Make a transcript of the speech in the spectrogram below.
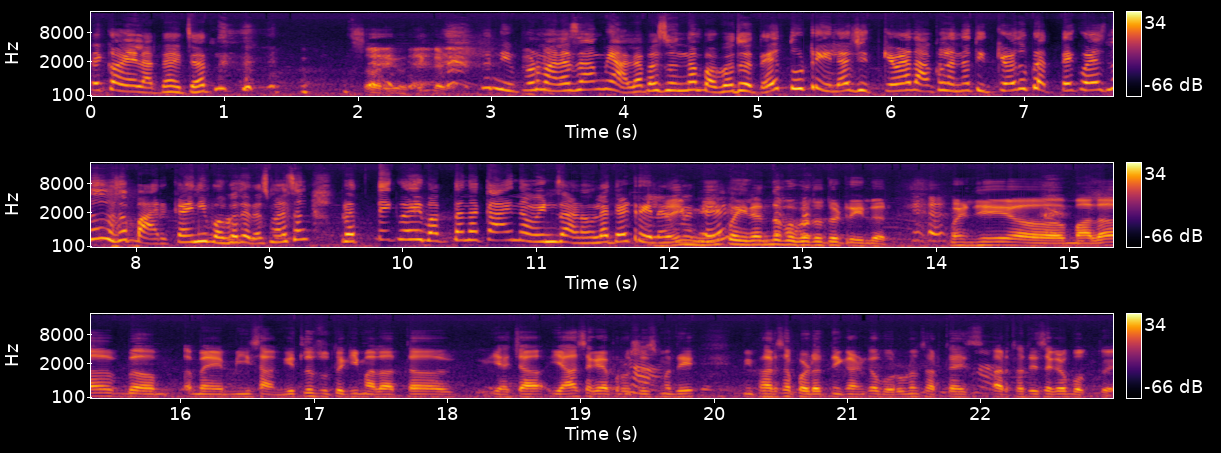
ते कळेल आता ह्याच्यात. सॉरी होते निपुण मला सांग मी आल्यापासून ना बघत होते. तू ट्रेलर जितके वेळा दाखवला ना तितके वेळा तू प्रत्येक वेळेस ना जसं बारकाईने बघत होतास. मला सांग प्रत्येक वेळी बघताना काय नवीन जाणवलं त्या ट्रेलर मी पहिल्यांदा बघत होतो ट्रेलर म्हणजे मला मी सांगितलंच होतं की मला आता ह्याच्या या सगळ्या प्रोसेसमध्ये मी फारसा पडत नाही कारण का वरूनच अर्थ अर्थात हे. सगळं बघतोय.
